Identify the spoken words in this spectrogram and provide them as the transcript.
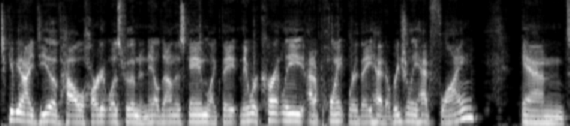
to give you an idea of how hard it was for them to nail down this game, like they they were currently at a point where they had originally had flying, and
